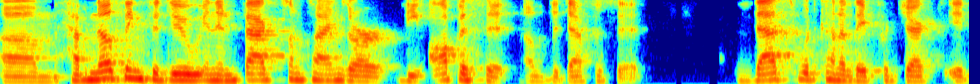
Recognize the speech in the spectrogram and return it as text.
um, have nothing to do. And in fact sometimes are the opposite of the deficit. That's what kind of they project it,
